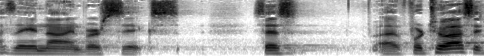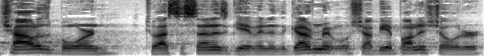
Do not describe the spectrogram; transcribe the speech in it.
Isaiah 9, verse 6 says, uh, For to us a child is born, to us a son is given, and the government shall be upon his shoulder.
